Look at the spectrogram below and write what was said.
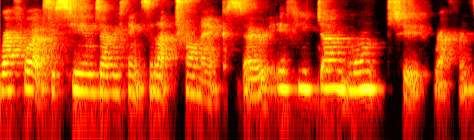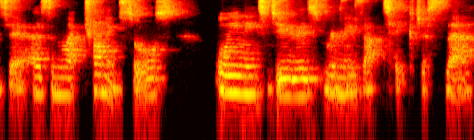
RefWorks assumes everything's electronic. So if you don't want to reference it as an electronic source, all you need to do is remove that tick just there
